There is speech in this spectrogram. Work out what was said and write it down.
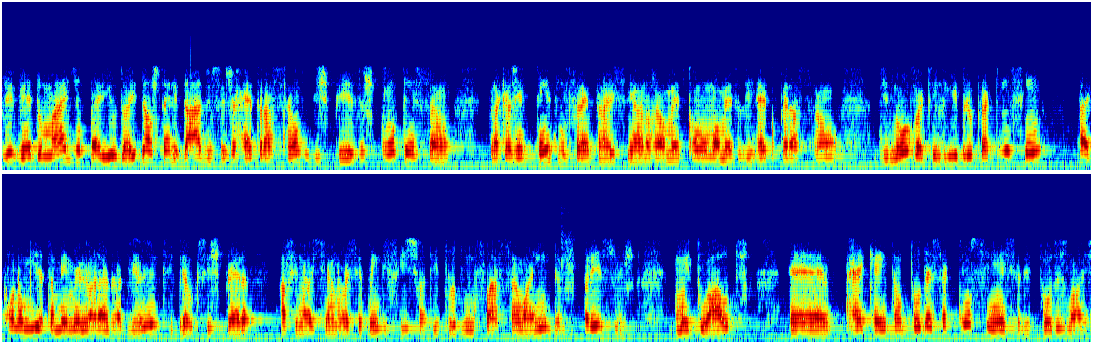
vivendo mais um período aí de austeridade, ou seja, retração de despesas, contenção, para que a gente tente enfrentar esse ano realmente como um momento de recuperação, de novo equilíbrio, para que, enfim, a economia também melhorando adiante, que é o que se espera. Afinal, esse ano vai ser bem difícil a título de inflação ainda, preços muito altos. é, requer então toda essa consciência de todos nós.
